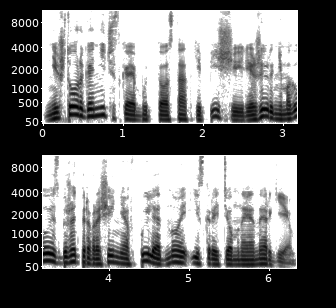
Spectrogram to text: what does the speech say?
Ничто органическое, будь то остатки пищи или жир, не могло избежать превращения в пыль одной искрой темной энергии.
